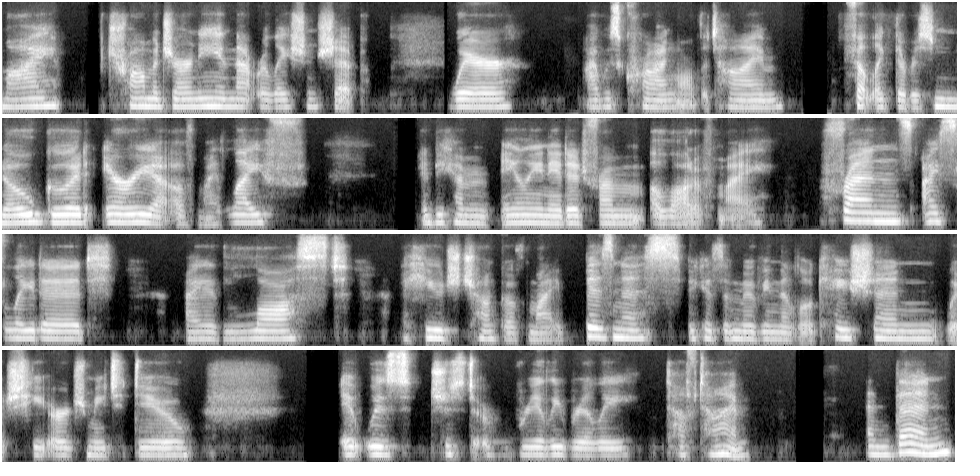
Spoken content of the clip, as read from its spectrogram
my trauma journey in that relationship where I was crying all the time, felt like there was no good area of my life. I'd become alienated from a lot of my friends, isolated. I had lost a huge chunk of my business because of moving the location, which he urged me to do. It was just a really, really tough time. And then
